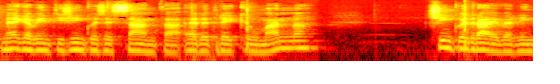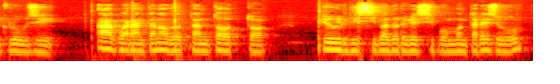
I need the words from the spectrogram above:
Mega 2560 R3 Qman, 5 driver inclusi A4988 più il dissipatore che si può montare su,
